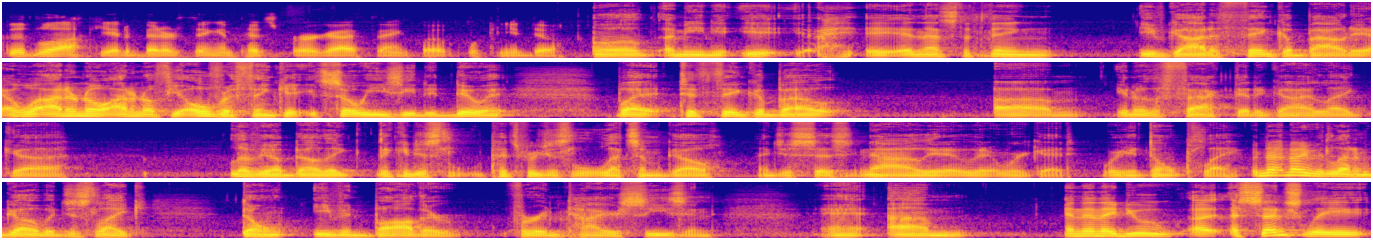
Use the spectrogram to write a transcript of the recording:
good luck. You had a better thing in Pittsburgh, I think. But what can you do? Well, I mean, it, it, and that's the thing. You've got to think about it. Well, I don't know. I don't know if you overthink it. It's so easy to do it, but to think about, um, you know, the fact that a guy like uh, Le'Veon Bell, they, they can just Pittsburgh just lets him go and just says, "No, nah, we're good. We're good. Don't play. Not, not even let him go, but just like don't even bother for entire season." And um, and then they do uh, essentially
